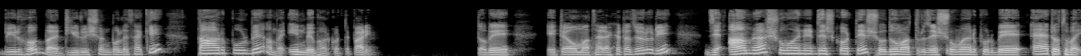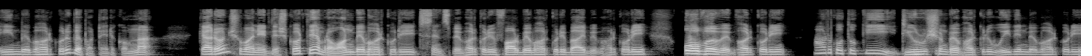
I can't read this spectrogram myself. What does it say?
বৃহৎ বা ডিউরেশন বলে থাকি, তার পূর্বে আমরা ইন ব্যবহার করতে পারি। তবে এটাও মাথায় রাখাটা জরুরি যে আমরা সময় নির্দেশ করতে শুধুমাত্র যে সময়ের পূর্বে অ্যাট অথবা ইন ব্যবহার করি ব্যাপারটা এরকম না। কারণ সময় নির্দেশ করতে আমরা on ব্যবহার করি, সেন্স ব্যবহার করি, ফর ব্যবহার করি, বাই ব্যবহার করি, ওভার ব্যবহার করি, আর কত কি ডিউরেশন ব্যবহার করি, within ব্যবহার করি,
